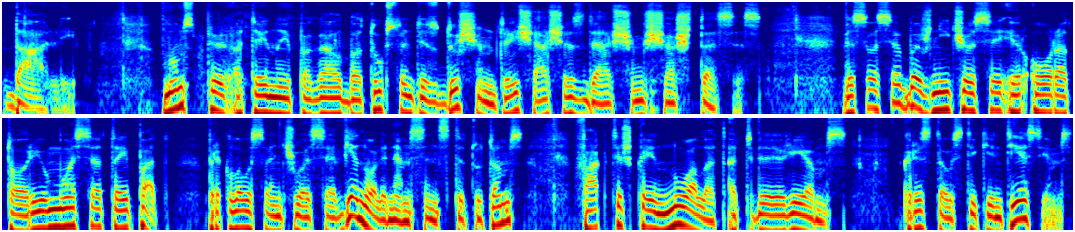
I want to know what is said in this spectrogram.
dalį. Mums ateina į pagalbą 1266. Visose bažnyčiose ir oratoriumuose taip pat priklausančiuose vienuoliniams institutams, faktiškai nuolat atviriems Kristaus tikintiesiems,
